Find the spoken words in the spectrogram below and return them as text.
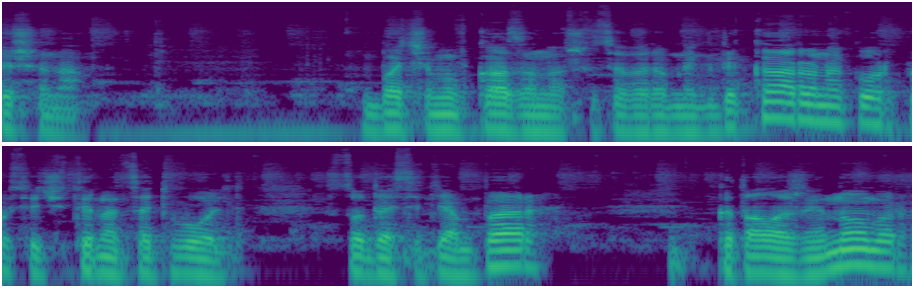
Тишина. Бачимо вказано, що це виробник Decaro на корпусі 14 вольт 110 ампер. Каталожний номер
